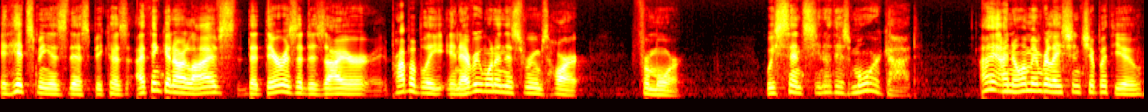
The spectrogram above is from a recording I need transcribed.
it hits me is this because I think in our lives that there is a desire, probably in everyone in this room's heart, for more. We sense, you know, there's more, God. I, I know I'm in relationship with you.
